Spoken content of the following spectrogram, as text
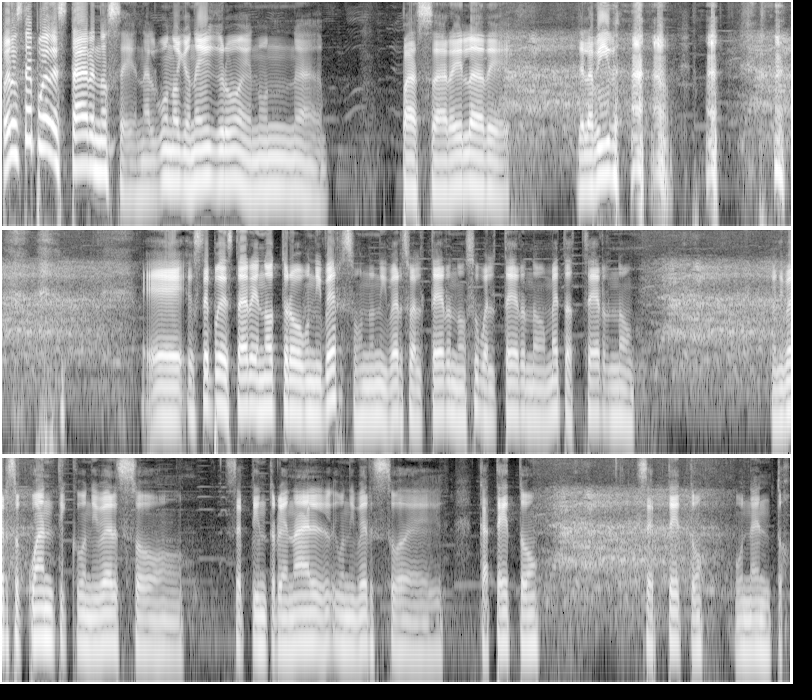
Pero usted puede estar, no sé, en algún hoyo negro, en una pasarela de, de la vida. Eh, usted puede estar en otro universo, un universo alterno, subalterno, metaterno, universo cuántico, universo septentrional, universo de cateto, septeto, unento.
